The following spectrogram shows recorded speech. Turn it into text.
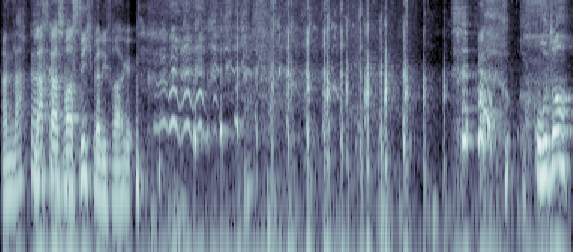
an Lachgas? Lachgas war es nicht, wäre die Frage. Oder?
